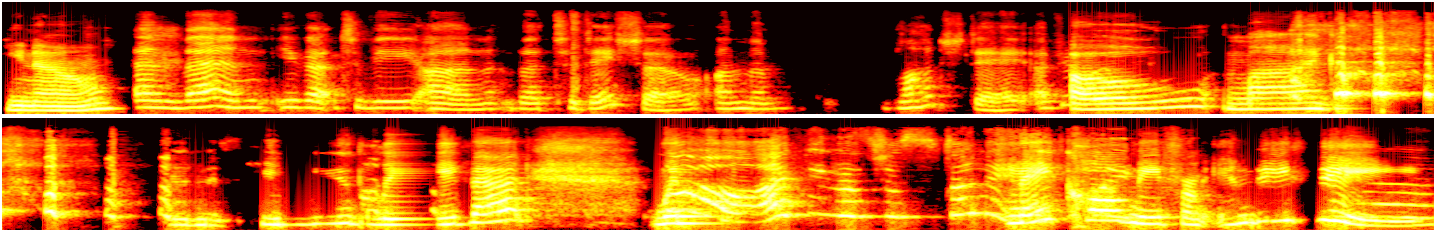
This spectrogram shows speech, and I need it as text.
you know. and then you got to be on the Today Show on the launch day of your. Oh my goodness! Can you believe that? When oh, I think that's just stunning. They called Like, me from NBC. yeah.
